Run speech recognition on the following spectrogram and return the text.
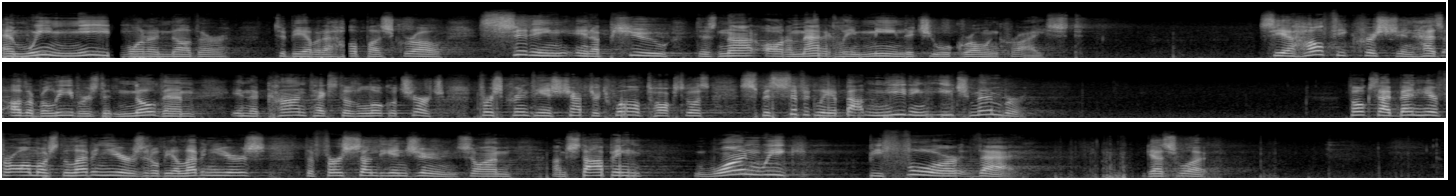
And we need one another to be able to help us grow. Sitting in a pew does not automatically mean that you will grow in Christ. See, a healthy Christian has other believers that know them in the context of the local church. 1 Corinthians chapter 12 talks to us specifically about needing each member. Folks, I've been here for almost 11 years. It'll be 11 years the first Sunday in June. So I'm, I'm stopping one week before that. Guess what?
